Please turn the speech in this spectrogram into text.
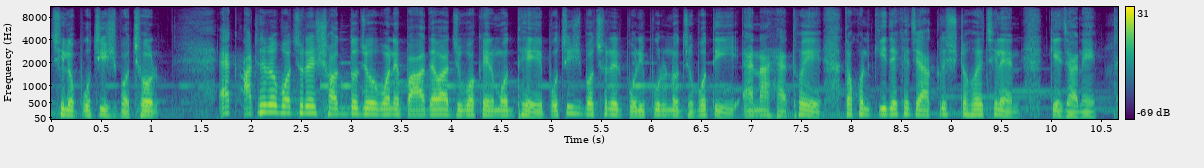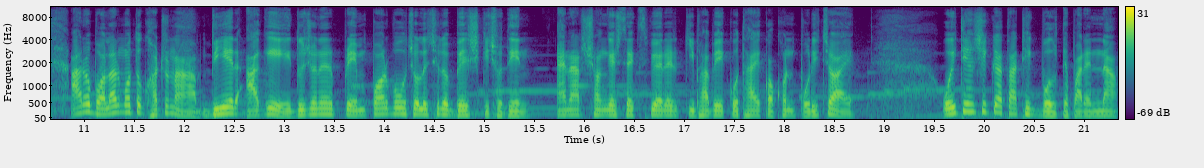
ছিল পঁচিশ বছর। এক আঠেরো বছরের সদ্য যৌবনে পা দেওয়া যুবকের মধ্যে পঁচিশ বছরের পরিপূর্ণ যুবতী অ্যানা হ্যাথওয়ে তখন কি দেখে যে আকৃষ্ট হয়েছিলেন, কে জানে। আরও বলার মতো ঘটনা, বিয়ের আগে দুজনের প্রেম পর্বও চলেছিল বেশ কিছুদিন। অ্যানার সঙ্গে শেক্সপিয়ারের কীভাবে, কোথায়, কখন পরিচয়, ঐতিহাসিকরা তা ঠিক বলতে পারেন না।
